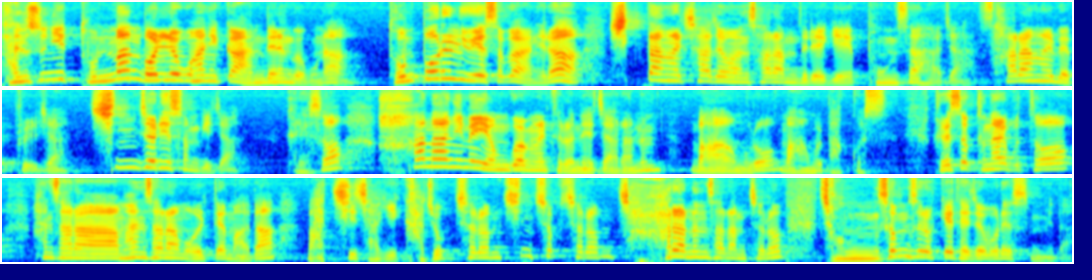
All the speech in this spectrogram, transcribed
단순히 돈만 벌려고 하니까 안 되는 거구나. 돈벌이를 위해서가 아니라 식당을 찾아온 사람들에게 봉사하자, 사랑을 베풀자, 친절히 섬기자. 그래서 하나님의 영광을 드러내자라는 마음으로 마음을 바꿨어요. 그래서 그날부터 한 사람 한 사람 올 때마다 마치 자기 가족처럼 친척처럼 잘 아는 사람처럼 정성스럽게 대접을 했습니다.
